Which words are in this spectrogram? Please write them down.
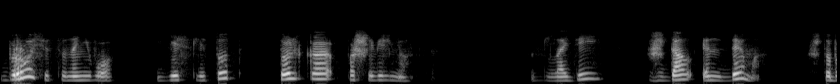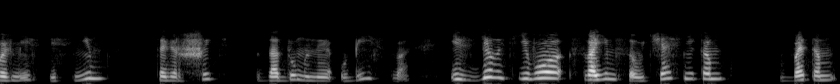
броситься на него, если тот только пошевельнется. Злодей ждал Эндема, чтобы вместе с ним совершить задуманное убийство и сделать его своим соучастником в этом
